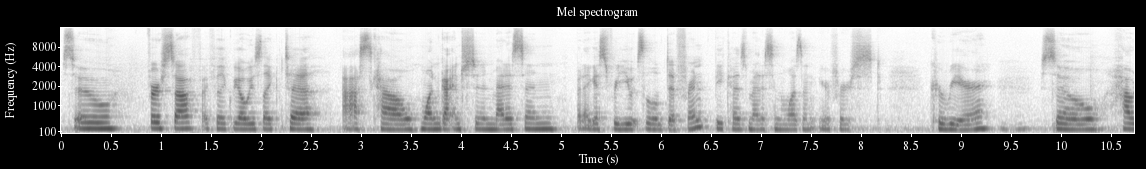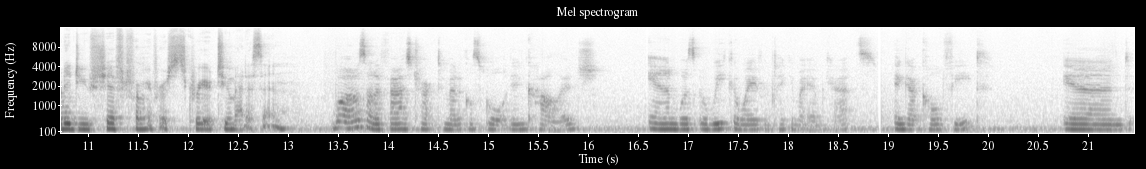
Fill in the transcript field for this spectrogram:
So, first off, I feel like we always like to ask how one got interested in medicine, but I guess for you it's a little different because medicine wasn't your first career. Mm-hmm. So, how did you shift from your first career to medicine? Well, I was on a fast track to medical school in college and was a week away from taking my MCATs and got cold feet. And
